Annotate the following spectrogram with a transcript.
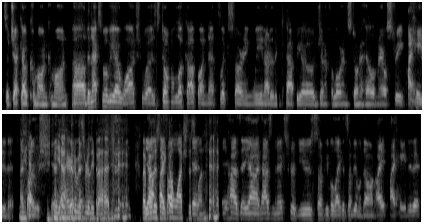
So check out Come On, Come On. Uh, the next movie I watched was Don't Look Up on Netflix, starring Leonardo DiCaprio, Jennifer Lawrence, Jonah Hill, Meryl Streep. I hated it. I thought it was shit. Yeah, I heard it was really bad. My Yeah, brother's like, don't watch this it- one. It has, yeah, it has mixed reviews. Some people like it, some people don't. I, I hated it.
